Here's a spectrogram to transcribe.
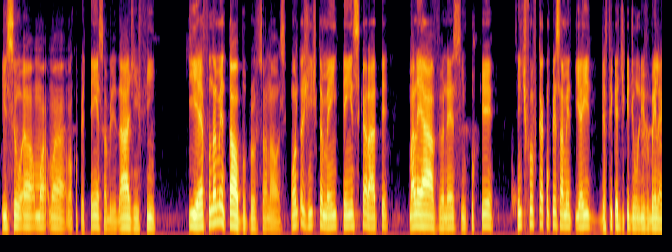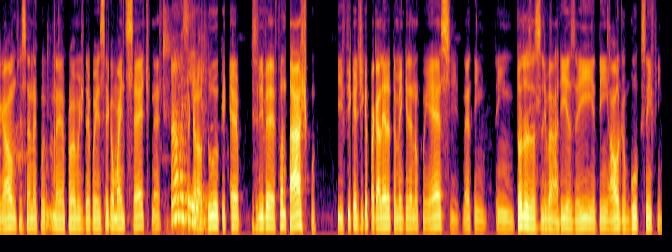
isso é uma, uma, uma competência, uma habilidade, enfim, que é fundamental para o profissional. Assim, quanto a gente também tem esse caráter maleável, né? Assim, porque se a gente for ficar com o pensamento, e aí já fica a dica de um livro bem legal, não sei se a Ana né, provavelmente deve conhecer, que é o Mindset, né? Amo esse livro. Duque, que é, esse livro é fantástico. E fica a dica para galera também que ainda não conhece, né? Tem, tem todas as livrarias aí, tem audiobooks, enfim.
